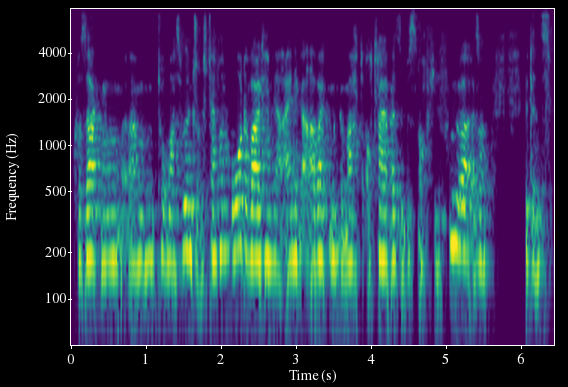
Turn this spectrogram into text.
Kosaken, ähm, Thomas Wünsch und Stefan Rodewald haben ja einige Arbeiten gemacht, auch teilweise bis noch viel früher, also bis ins,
